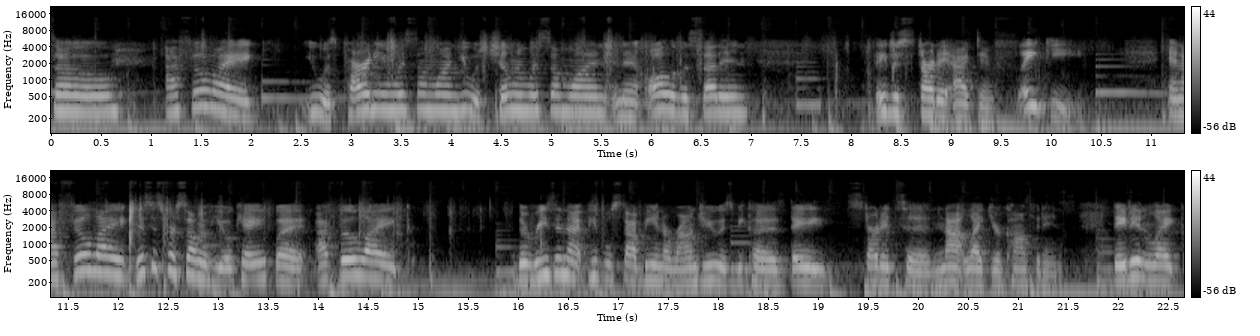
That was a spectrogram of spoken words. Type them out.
So, I feel like you was partying with someone, you was chilling with someone, and then all of a sudden, they just started acting flaky and I feel like this is for some of you, okay? But I feel like the reason that people stop being around you is because they started to not like your confidence. They didn't like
